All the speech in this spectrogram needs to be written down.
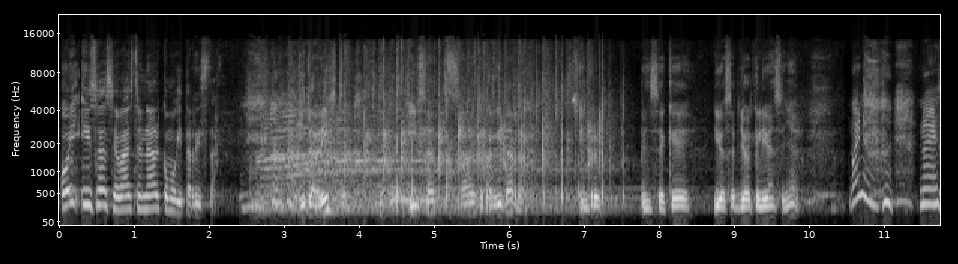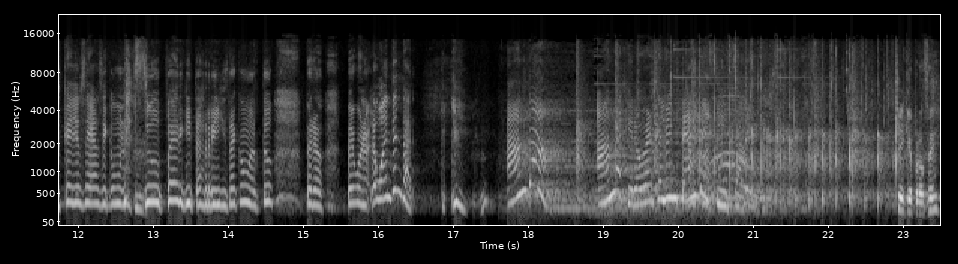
Hoy Isa se va a estrenar como guitarrista. Guitarrista. Isa sabe tocar guitarra. Siempre pensé que iba a ser yo el que le iba a enseñar. Bueno, no es que yo sea así como una súper guitarrista como tú, pero, pero bueno, lo voy a intentar. ¡Anda! ¡Anda! Quiero ver que lo intentes, Isa. Cheque, profe.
